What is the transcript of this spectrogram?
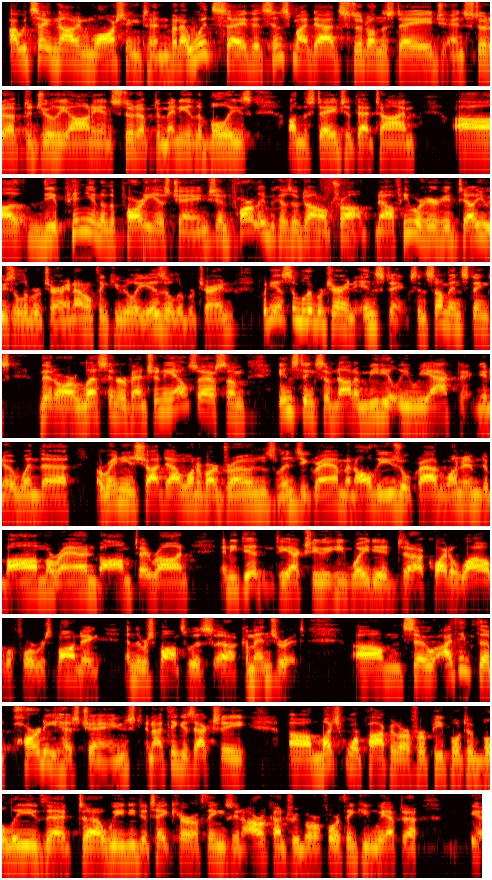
I would say not in Washington, but I would say that since my dad stood on the stage and stood up to Giuliani and stood up to many of the bullies on the stage at that time, uh, the opinion of the party has changed, and partly because of Donald Trump. Now, if he were here, he'd tell you he's a libertarian. I don't think he really is a libertarian, but he has some libertarian instincts, and some instincts that are less intervention. He also has some instincts of not immediately reacting. You know, when the Iranians shot down one of our drones, Lindsey Graham and all the usual crowd wanted him to bomb Iran, bomb Tehran, and he didn't. He actually he waited uh, quite a while before responding, and the response was uh, commensurate. Um, so I think the party has changed, and I think it's actually uh, much more popular for people to believe that uh, we need to take care of things in our country before thinking we have to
